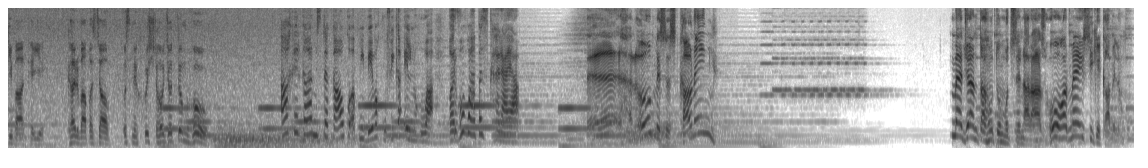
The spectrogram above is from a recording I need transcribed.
की बात है ये। घर वापस जाओ, उसमें खुश रहो जो तुम हो। आखिरकार मिस्टर काऊ को अपनी बेवकूफ़ी का इल्म हुआ और वो वापस घर आया। हेलो मिसेस कॉनिंग मैं जानता हूँ तुम मुझसे नाराज़ हो और मैं इसी के काबिल हूँ।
